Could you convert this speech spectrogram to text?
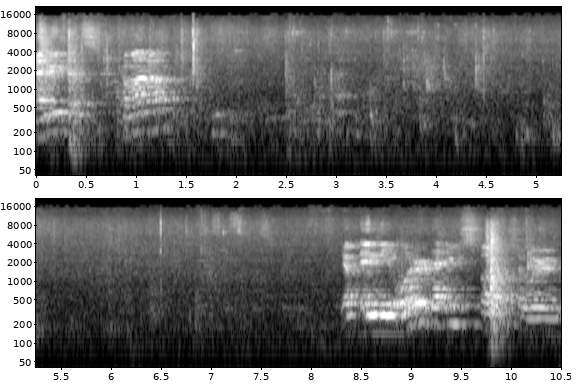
Henry, let's come on up. Yep, in the order that you spoke, so we're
